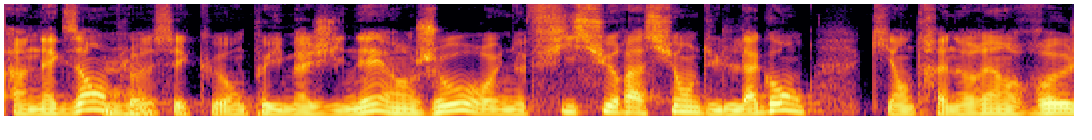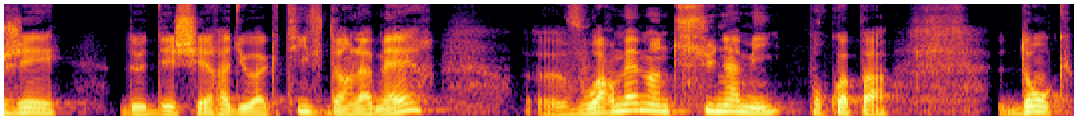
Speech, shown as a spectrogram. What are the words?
un exemple, hmm. c'est qu'on peut imaginer un jour une fissuration du lagon qui entraînerait un rejet de déchets radioactifs dans la mer, euh, voire même un tsunami, pourquoi pas. Donc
